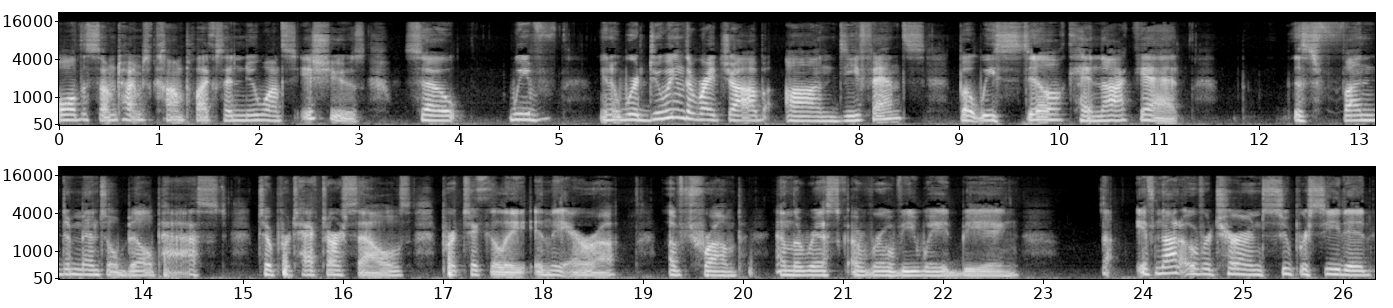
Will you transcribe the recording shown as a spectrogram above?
all the sometimes complex and nuanced issues. So we've, you know, we're doing the right job on defense, but we still cannot get this fundamental bill passed to protect ourselves, particularly in the era of Trump and the risk of Roe v. Wade being, if not overturned, superseded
